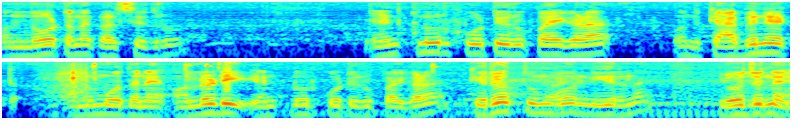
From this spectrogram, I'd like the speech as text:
ಒಂದು ನೋಟನ್ನು ಕಳಿಸಿದರು. ಎಂಟುನೂರು ಕೋಟಿ ರೂಪಾಯಿಗಳ ಒಂದು ಕ್ಯಾಬಿನೆಟ್ ಅನುಮೋದನೆ ಆಲ್ರೆಡಿ ಎಂಟುನೂರು ಕೋಟಿ ರೂಪಾಯಿಗಳ ಕೆರೆ ತುಂಬೋ ನೀರಿನ ಯೋಜನೆ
